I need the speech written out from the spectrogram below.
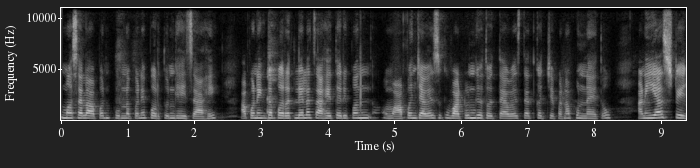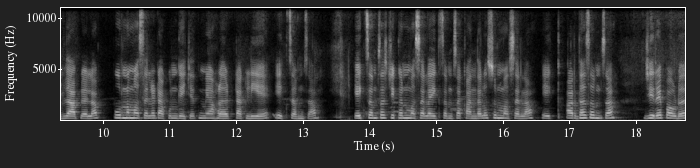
मसाला आपण पूर्णपणे परतून घ्यायचा आहे. आपण एकदा परतलेलंच आहे तरी पण आपण ज्यावेळेस वाटून घेतो त्यावेळेस त्यात कच्चेपणा पुन्हा येतो. आणि या स्टेजला आपल्याला पूर्ण मसाले टाकून घ्यायचे आहेत मी हळद टाकली आहे एक चमचा. एक चमचा चिकन मसाला एक चमचा कांदा लसूण मसाला एक अर्धा चमचा जिरे पावडर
